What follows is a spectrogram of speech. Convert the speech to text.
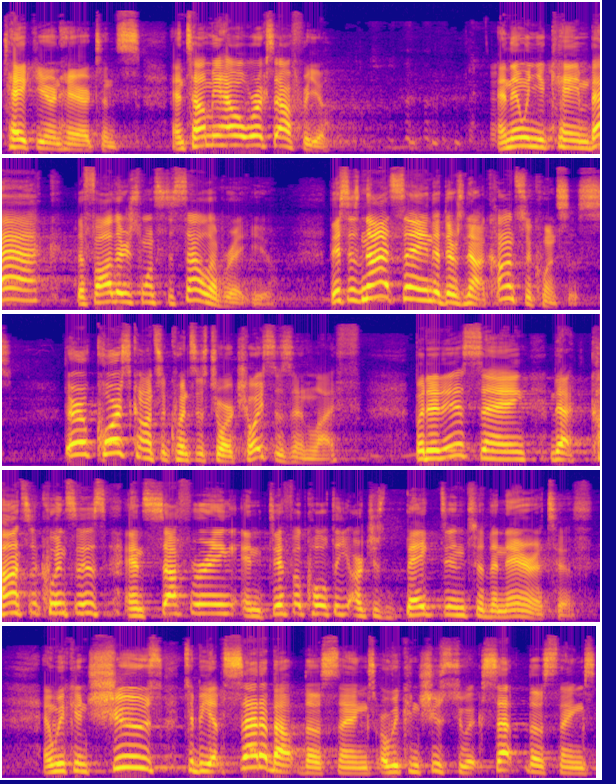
Take your inheritance and tell me how it works out for you. And then when you came back, the father just wants to celebrate you. This is not saying that there's not consequences. There are, of course, consequences to our choices in life. But it is saying that consequences and suffering and difficulty are just baked into the narrative. And we can choose to be upset about those things, or we can choose to accept those things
